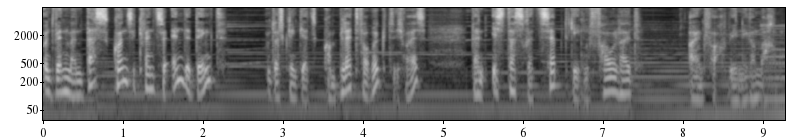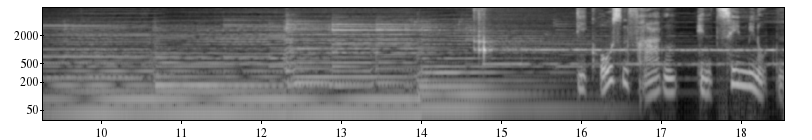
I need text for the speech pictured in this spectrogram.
Und wenn man das konsequent zu Ende denkt, und das klingt jetzt komplett verrückt, ich weiß, dann ist das Rezept gegen Faulheit einfach weniger machen. Die großen Fragen in zehn Minuten.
